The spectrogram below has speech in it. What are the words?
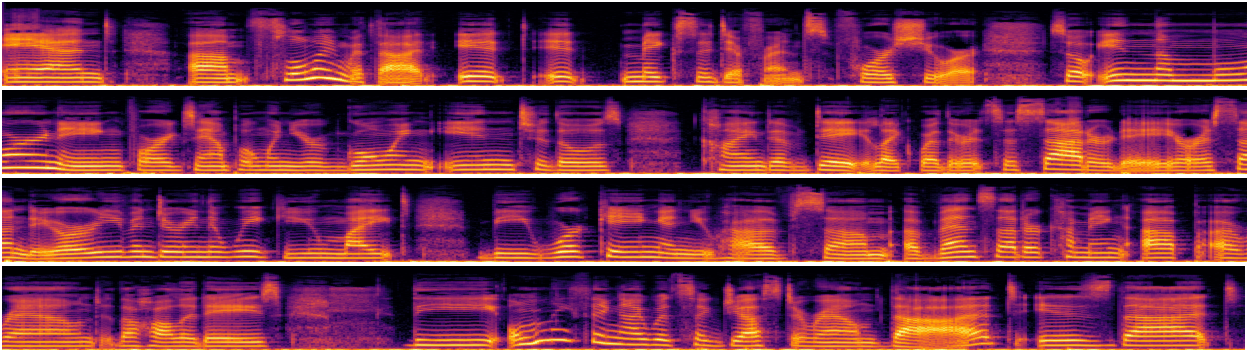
and um, flowing with that, it it makes a difference for sure. So in the morning, for example, when you're going into those kind of day, like whether it's a Saturday or a Sunday, or even during the week, you might be working and you have some events that are coming up around the holidays. The only thing I would suggest around that is that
